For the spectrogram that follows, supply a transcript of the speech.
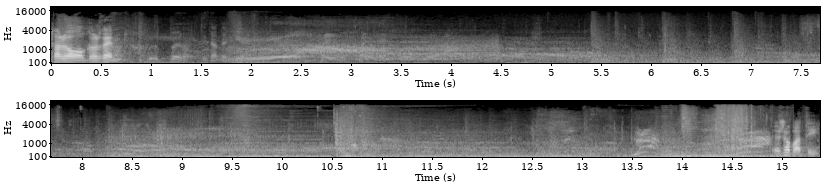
Hasta luego, que os den. Eso para ti.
